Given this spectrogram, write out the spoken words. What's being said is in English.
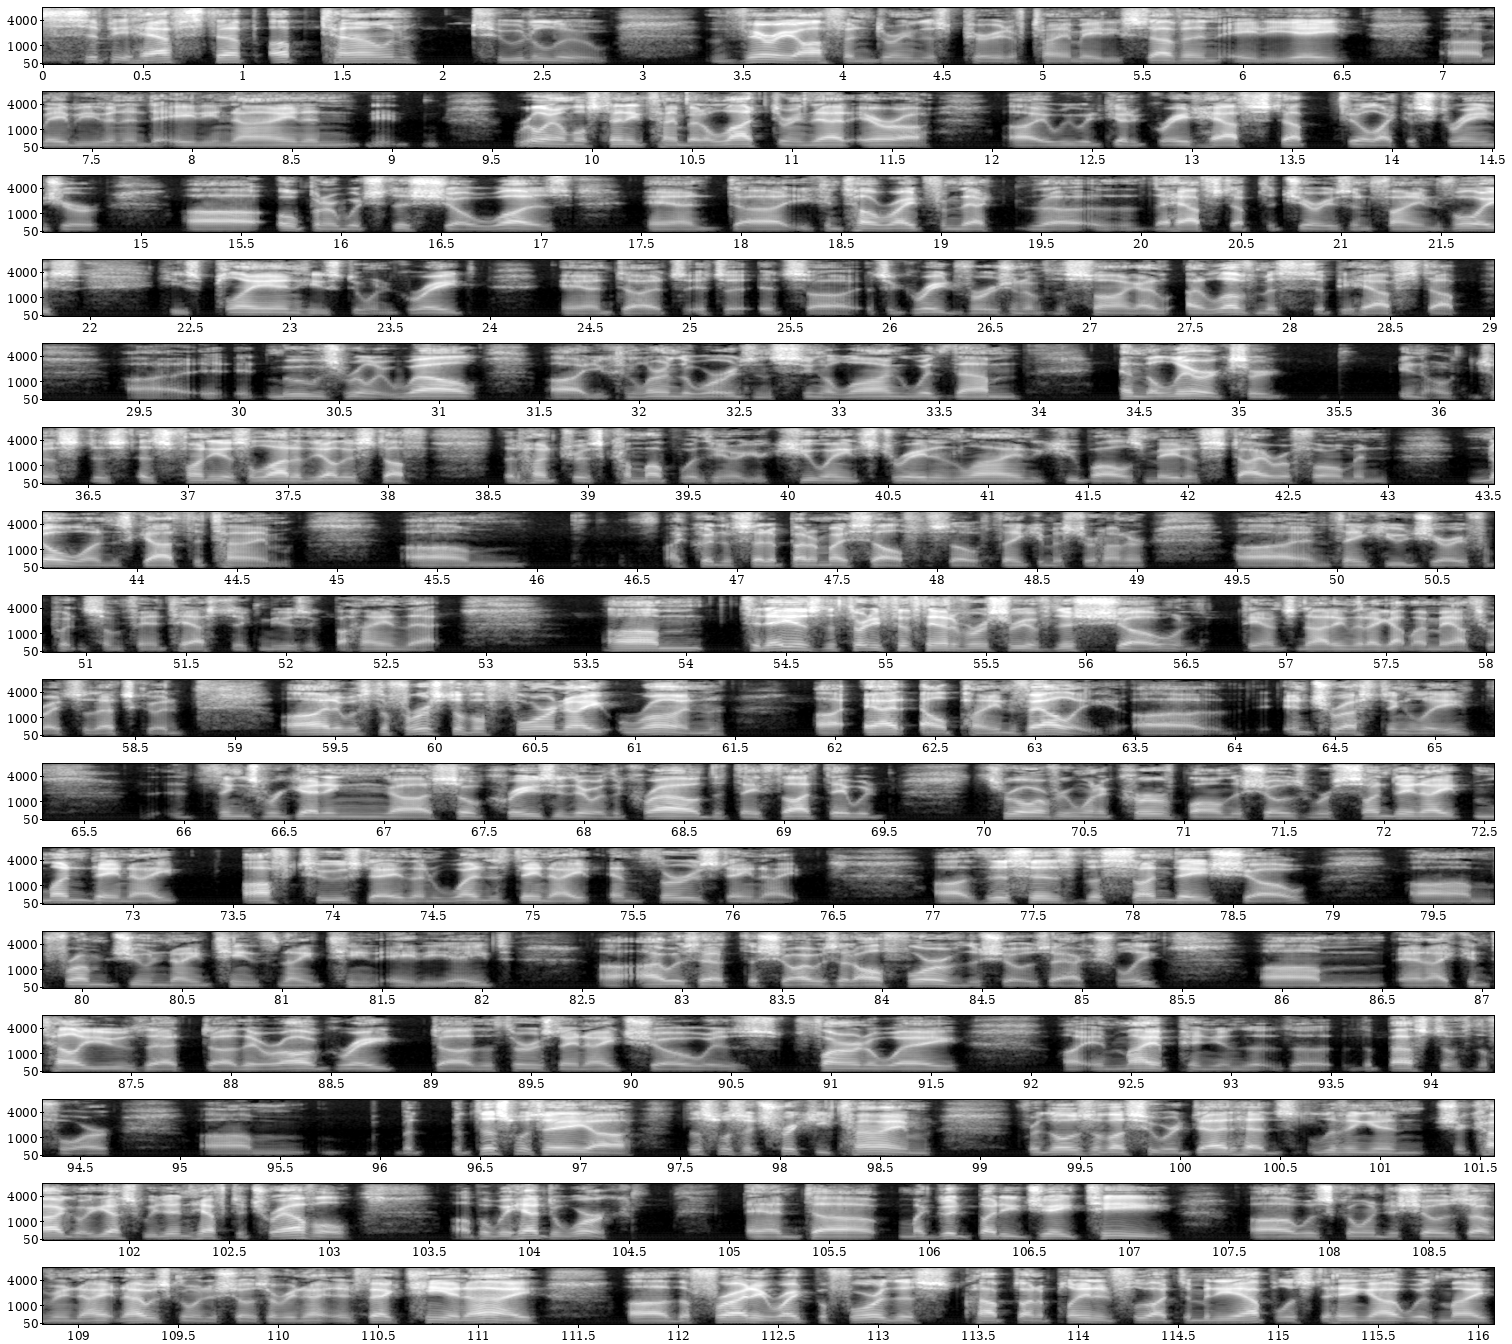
Mississippi half step uptown Toodaloo. Very often during this period of time 87, 88, uh, maybe even into 89, and really almost any time, but a lot during that era, uh, we would get a great half step, feel like a stranger uh, opener, which this show was. And uh, you can tell right from that the the half step that Jerry's in fine voice. He's playing. He's doing great, and uh, it's it's a it's a it's a great version of the song. I, I love Mississippi half step. Uh, it, it, moves really well. Uh, you can learn the words and sing along with them, and the lyrics are, you know, just as, as funny as a lot of the other stuff that Hunter has come up with. You know, your cue ain't straight in line. The cue ball's made of styrofoam, and no one's got the time. Um, I couldn't have said it better myself. So thank you, Mr. Hunter, uh, and thank you, Jerry, for putting some fantastic music behind that. Um, today is the 35th anniversary of this show. Dan's nodding that I got my math right, so that's good. Uh, and it was the first of a four night run uh, at Alpine Valley. Uh, interestingly, things were getting uh, so crazy there with the crowd that they thought they would throw everyone a curveball, and the shows were Sunday night, Monday night, off Tuesday, then Wednesday night, and Thursday night. Uh, this is the Sunday show um, from June 19th, 1988. Uh, I was at the show. I was at all four of the shows actually, um, and I can tell you that uh, they were all great. Uh, the Thursday night show is far and away, uh, in my opinion, the, the the best of the four. Um, but but this was a uh, this was a tricky time for those of us who were deadheads living in Chicago. Yes, we didn't have to travel, uh, but we had to work. And my good buddy JT uh, was going to shows every night, and I was going to shows every night. And in fact, he and I, uh, the Friday right before this, hopped on a plane and flew out to Minneapolis to hang out with my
